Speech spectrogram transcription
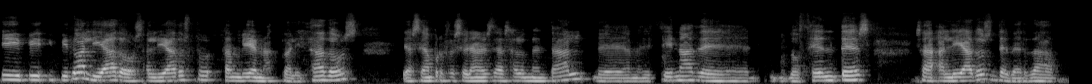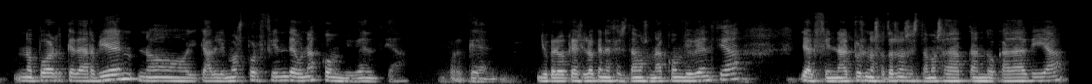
Y, pido aliados, aliados también actualizados, ya sean profesionales de la salud mental, de medicina, de docentes, o sea, aliados de verdad, no por quedar bien, no, y que hablemos por fin de una convivencia, porque yo creo que es lo que necesitamos, una convivencia, y al final pues nosotros nos estamos adaptando cada día,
